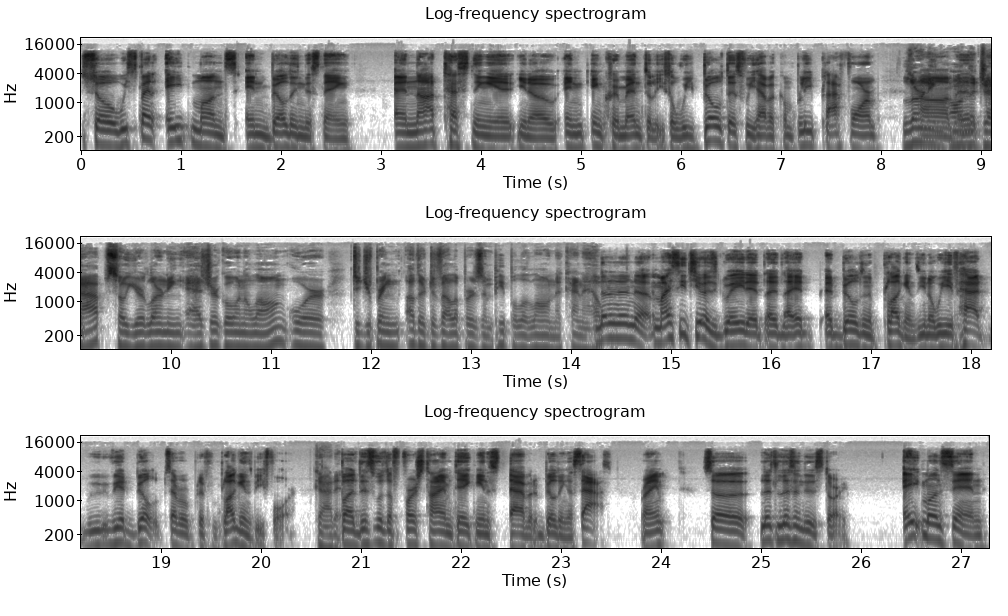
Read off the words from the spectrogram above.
so we spent eight months in building this thing and not testing it, you know, in, incrementally. So we built this. We have a complete platform learning um, on the job so you're learning as you're going along or did you bring other developers and people along to kind of help no no no no. My cto is great at, at, at building plugins. You know we've had we, we, had built several different plugins before. Got it. But this was the first time taking a stab at building a saas right? So let's listen to the story. Eight months in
